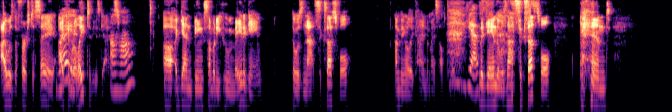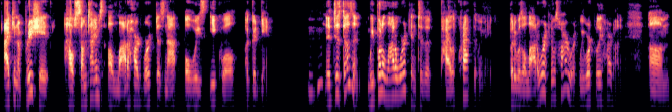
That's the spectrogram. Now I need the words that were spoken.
I was the first to say I can relate to these guys Uh huh. uh, again, being somebody who made a game that was not successful, I'm being really kind to myself today. Yes. The game that was not successful, and I can appreciate how sometimes a lot of hard work does not always equal a good game. hmm It just doesn't. We put a lot of work into the pile of crap that we made, but it was a lot of work and it was hard work. We worked really hard on it. Um,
